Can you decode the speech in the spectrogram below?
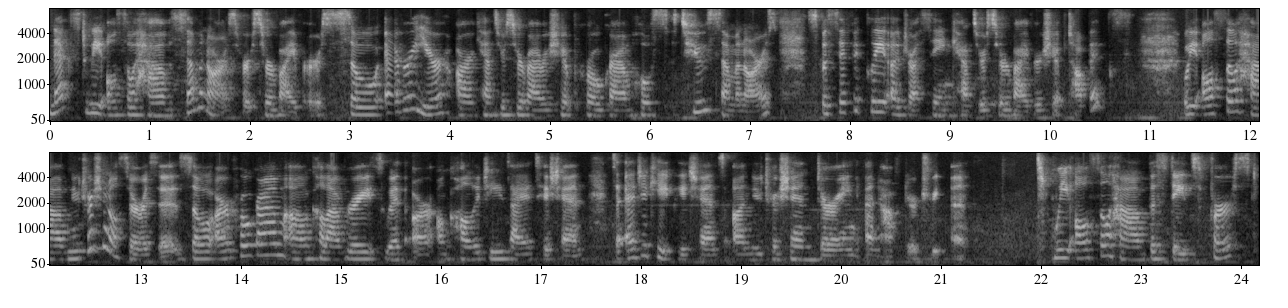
Next, we also have seminars for survivors. So every year, our Cancer Survivorship Program hosts two seminars specifically addressing cancer survivorship topics. We also have nutritional services. So our program um, collaborates with our oncology dietitian to educate patients on nutrition during and after treatment. We also have the state's first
